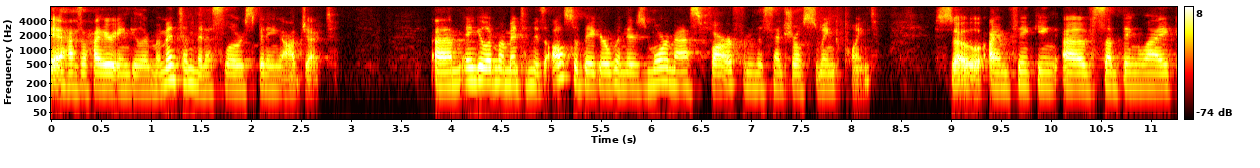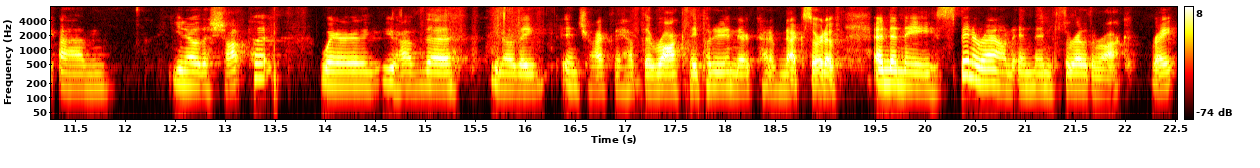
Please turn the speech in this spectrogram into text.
It has a higher angular momentum than a slower spinning object. Um, angular momentum is also bigger when there's more mass far from the central swing point. So I'm thinking of something like um, you know, the shot put where you have the, you know, they in track, they have the rock, they put it in their kind of neck sort of, and then they spin around and then throw the rock, right?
